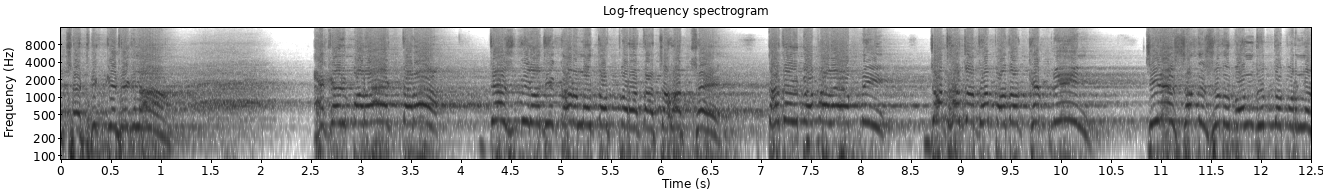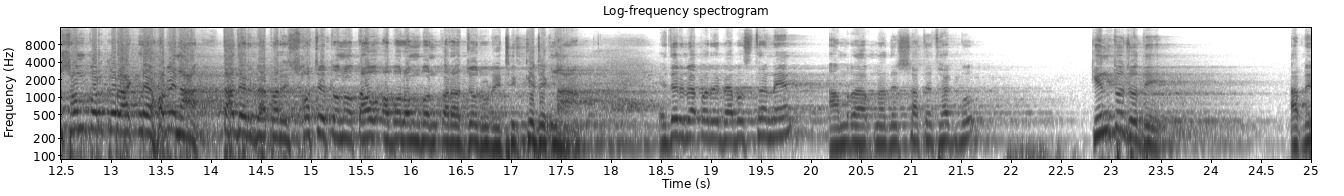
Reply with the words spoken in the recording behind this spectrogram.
হয়েছে ঠিক কি, ঠিক না? একের পর এক তারা দেশ বিরোধী কর্মতৎপরতা চালাচ্ছে। তাদের ব্যাপারে আপনি যথাযথ পদক্ষেপ নিন। চীনের সাথে শুধু বন্ধুত্বপূর্ণ সম্পর্ক রাখলে হবে না, তাদের ব্যাপারে সচেতনতাও অবলম্বন করা জরুরি, ঠিক কি, ঠিক না? এদের ব্যাপারে ব্যবস্থা নেন, আমরা আপনাদের সাথে থাকব। কিন্তু যদি আপনি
